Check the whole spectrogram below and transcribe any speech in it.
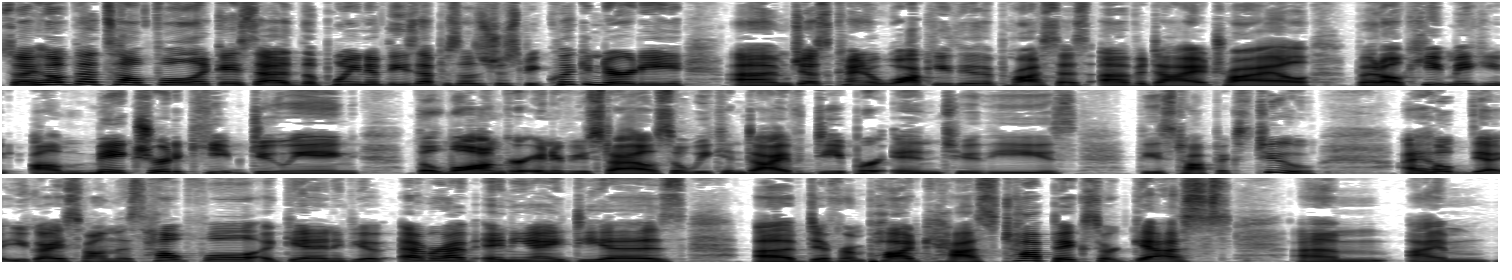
So I hope that's helpful. Like I said, the point of these episodes just to be quick and dirty, um, just kind of walk you through the process of a diet trial. But I'll keep making, I'll make sure to keep doing the longer interview style so we can dive deeper into these these topics too. I hope that you guys found this helpful. Again, if you have ever have any ideas of different podcast topics or guests, um, I'm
